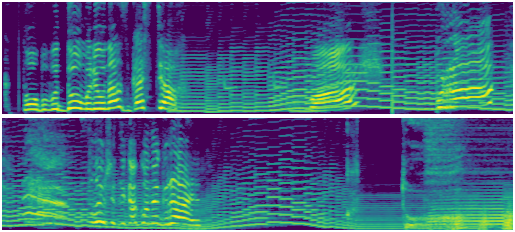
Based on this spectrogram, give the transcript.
Кто бы вы думали у нас в гостях? Ваш брат! Слышите, как он играет? Добрый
